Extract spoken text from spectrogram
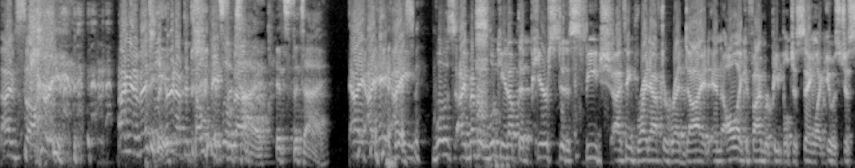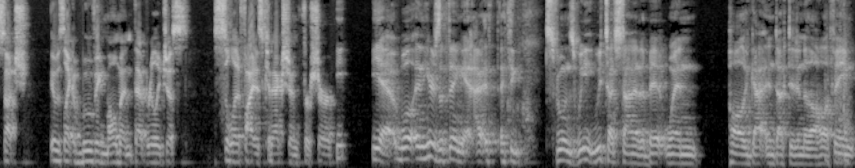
I'm sorry. I mean, eventually we're gonna have to tell people It's the about. tie. It's the tie. I, I, I what was I remember looking it up that Pierce did a speech I think right after Red died, and all I could find were people just saying like it was just such it was like a moving moment that really just solidified his connection for sure. Yeah, well, and here's the thing. I, I think Spoons, we we touched on it a bit when Paul got inducted into the Hall of Fame.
